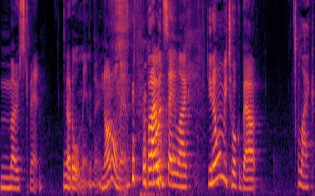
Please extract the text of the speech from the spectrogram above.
most men. Not all men though. not all men, but I would say like you know when we talk about like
